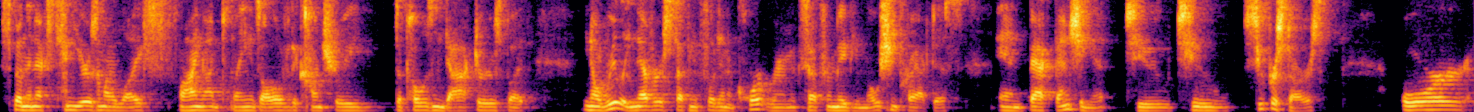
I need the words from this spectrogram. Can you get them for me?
spend the next 10 years of my life flying on planes all over the country, deposing doctors, but you know, really never stepping foot in a courtroom except for maybe motion practice and backbenching it to two superstars? Or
